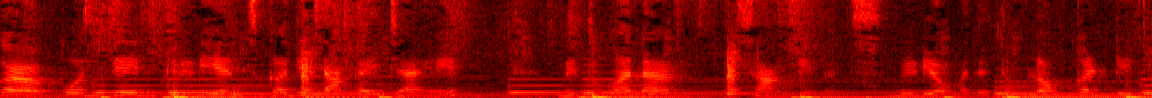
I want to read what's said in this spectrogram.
क- कोणते इन्ग्रेडियंट्स कधी टाकायचे आहे. मी तुम्हाला सांगेनच. व्हिडिओमध्ये तो ब्लॉग कंटिन्यू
